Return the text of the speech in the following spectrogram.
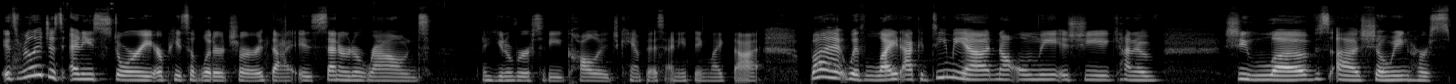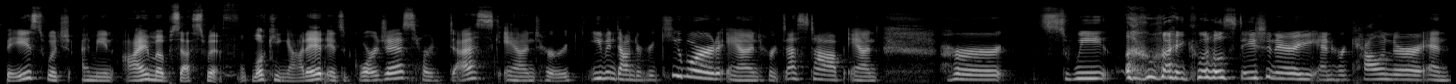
it's really just any story or piece of literature that is centered around a university, college, campus, anything like that. But with light academia, not only is she kind of she loves uh, showing her space, which I mean, I'm obsessed with looking at it. It's gorgeous. Her desk and her, even down to her keyboard and her desktop and her sweet like little stationery and her calendar and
